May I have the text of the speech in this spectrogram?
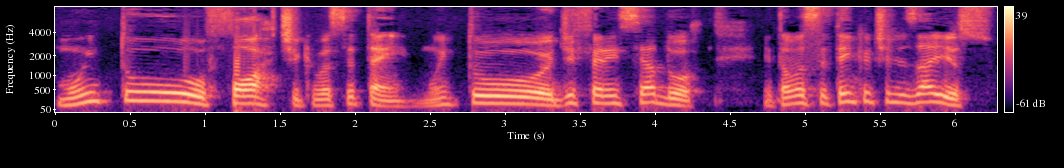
muito forte que você tem, muito diferenciador. Então você tem que utilizar isso.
